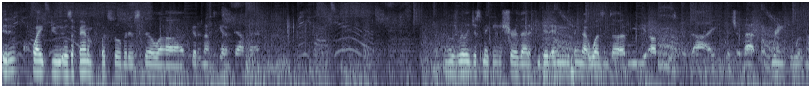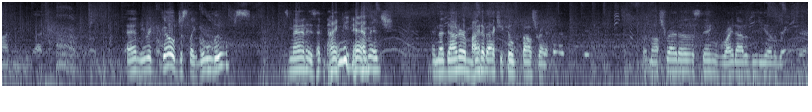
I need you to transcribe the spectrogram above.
it didn't quite do. It was a phantom footstool, but it was still uh, good enough to get him down there. And It was really just making sure that if you did anything that wasn't uh, immediate up, he was gonna die. Which at that range, he was not gonna do that. And here we go, just like little loops. This man is at 90 damage. And that downer might have actually killed Mouse Mouserat But Mouserat uh, staying right out of the, uh, the range there.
